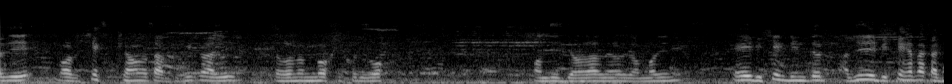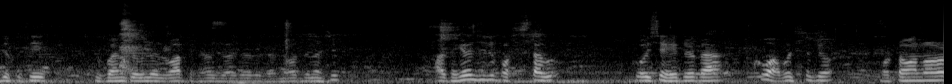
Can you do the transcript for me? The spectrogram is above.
আজি বৰ বিশেষ ক্ষমতা, বিশেষকৈ আজি জগন্নাথ শিশু দিৱস, পণ্ডিত জৱাহৰলাল নেহৰুৰ জন্মদিন। এই বিশেষ দিনটোত আজি বিশেষ এটা কাৰ্যসূচী ৰূপায়ণ কৰিবলৈ লোৱাত তেখেতক ধন্যবাদ জনাইছোঁ আৰু তেখেতে যিটো প্ৰচেষ্টা কৰিছে সেইটো এটা খুব আৱশ্যকীয় বৰ্তমানৰ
